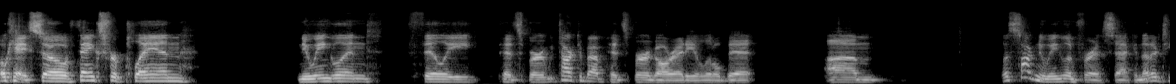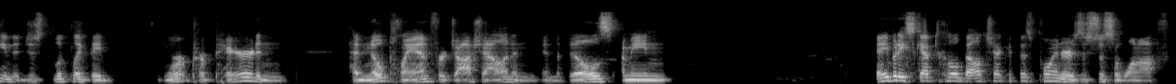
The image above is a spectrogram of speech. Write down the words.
Okay, so thanks for playing New England, Philly, Pittsburgh. We talked about Pittsburgh already a little bit. Um, let's talk New England for a sec. Another team that just looked like they weren't prepared and had no plan for Josh Allen and, and the Bills. I mean, anybody skeptical of Belichick at this point, or is this just a one off?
